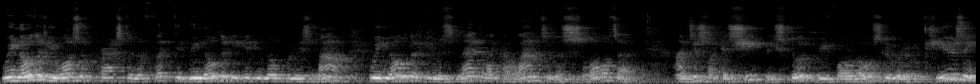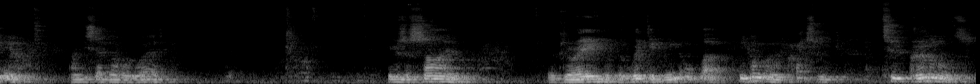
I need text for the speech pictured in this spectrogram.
we know that he was oppressed and afflicted. We know that he didn't open his mouth. We know that he was led like a lamb to the slaughter. And just like a sheep, he stood before those who were accusing him, and he said not a word. He was a sign, a grave of the wicked. We know that. He hung on a cross two criminals.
